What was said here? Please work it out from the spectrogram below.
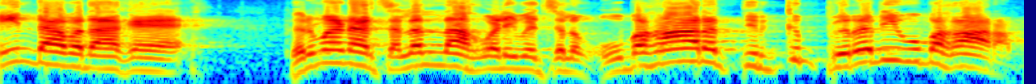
ஐந்தாவதாக பெருமானார் செல்லல்லாஹ் அலைஹி செல்லும் உபகாரத்திற்கு பிரதி உபகாரம்.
